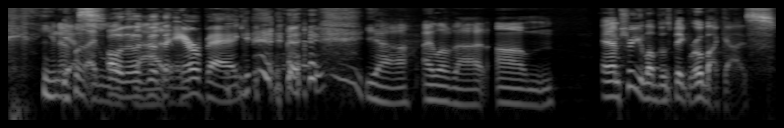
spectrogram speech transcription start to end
you know, Yes. I Oh, love the, that. the, the airbag. Yeah, I love that. Um, And I'm sure you love those big robot guys.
